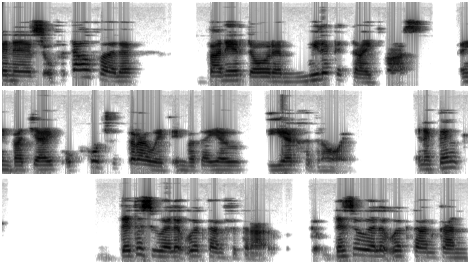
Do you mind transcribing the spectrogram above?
kinders of vertel vir hulle wanneer daar 'n moeilike tyd was en wat jy op God vertrou het en wat hy jou deurgedra het en ek dink dit is hoe hulle ook dan vertrou dis hoe hulle ook dan kan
